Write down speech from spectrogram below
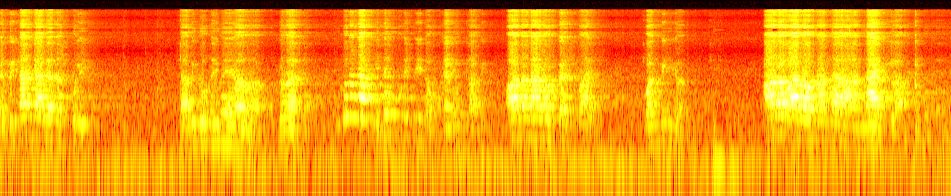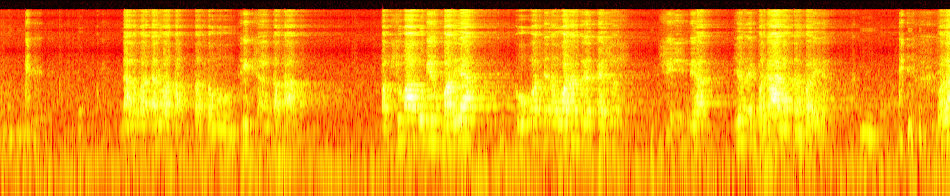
nag-resign ka agad as police. Sabi ko kay Mayor Lorenzo, hindi ko na nakita yung police dito, magaling traffic. Ah, nanalo ng first prize, 1 million. Araw-araw nasa nightclub. Dalawa, dalawa, tat- tatlong chicks ang kasama. Pag sumabog yung barya, kukuha siya ng 100 pesos, sisindihan, yun ay paghanap ng barya. Wala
